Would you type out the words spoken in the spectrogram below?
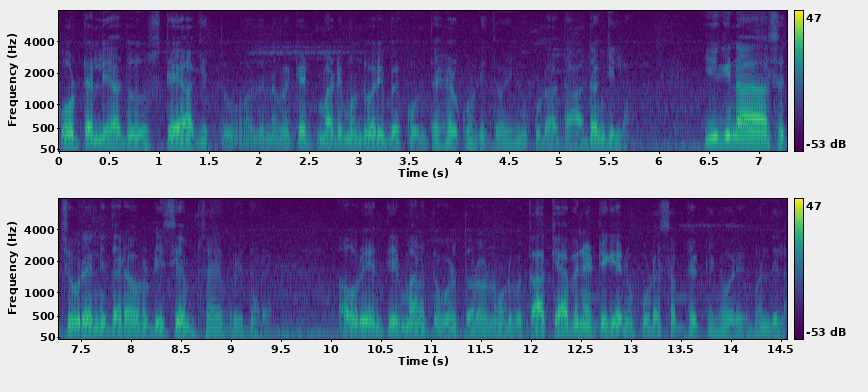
ಕೋರ್ಟಲ್ಲಿ ಅದು ಸ್ಟೇ ಆಗಿತ್ತು. ಅದನ್ನು ವೆಕೆಟ್ ಮಾಡಿ ಮುಂದುವರಿಬೇಕು ಅಂತ ಹೇಳ್ಕೊಂಡಿದ್ದು. ಇನ್ನೂ ಕೂಡ ಅದು ಆದಂಗಿಲ್ಲ. ಈಗಿನ ಸಚಿವರೇನಿದ್ದಾರೆ ಅವರು ಡಿ ಸಿ ಎಂ ಸಾಹೇಬರಿದ್ದಾರೆ. ಅವರು ಏನು ತೀರ್ಮಾನ ತಗೊಳ್ತಾರೋ ನೋಡಬೇಕು. ಆ ಕ್ಯಾಬಿನೆಟ್ಟಿಗೇನು ಕೂಡ ಸಬ್ಜೆಕ್ಟ್ ಇನ್ನುವರೆಗೆ ಬಂದಿಲ್ಲ.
